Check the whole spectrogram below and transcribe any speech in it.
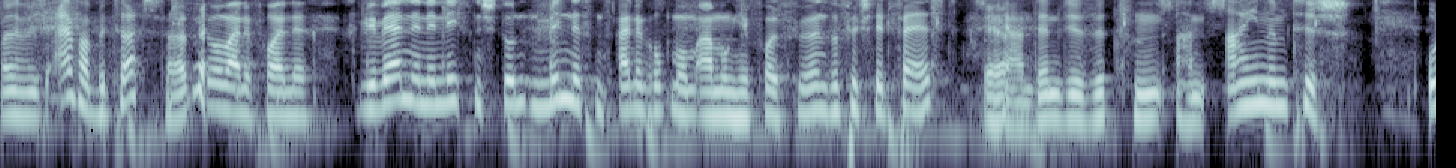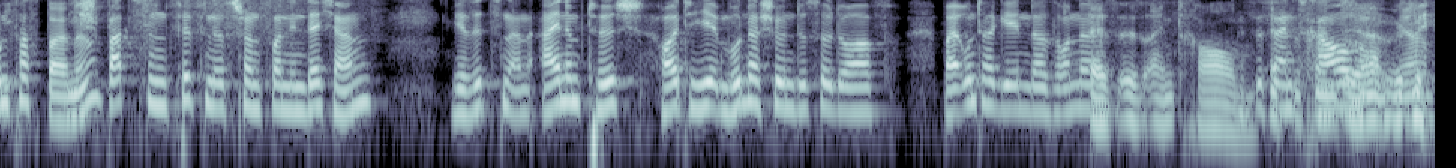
weil er mich einfach betatscht hat. so, meine Freunde. Wir werden in den nächsten Stunden mindestens eine Gruppenumarmung hier vollführen. So viel steht fest. Ja, denn wir sitzen an einem Tisch. Unfassbar, Die ne? Spatzen pfiffen es schon von den Dächern. Wir sitzen an einem Tisch, heute hier im wunderschönen Düsseldorf, bei untergehender Sonne. Es ist ein Traum. Es ist Es ein ist Traum. ein Traum. ja, wirklich.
